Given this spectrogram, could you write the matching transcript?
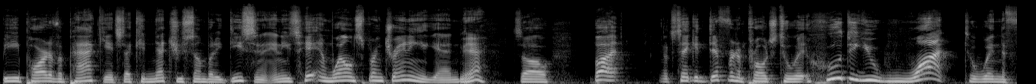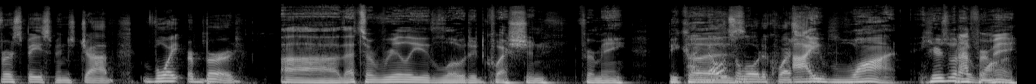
be part of a package that could net you somebody decent. And he's hitting well in spring training again. Yeah. So, but let's take a different approach to it. Who do you want to win the first baseman's job, Voit or Bird? Uh, that's a really loaded question for me because I know it's a loaded question. I want. Here's what Not I for want. me.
